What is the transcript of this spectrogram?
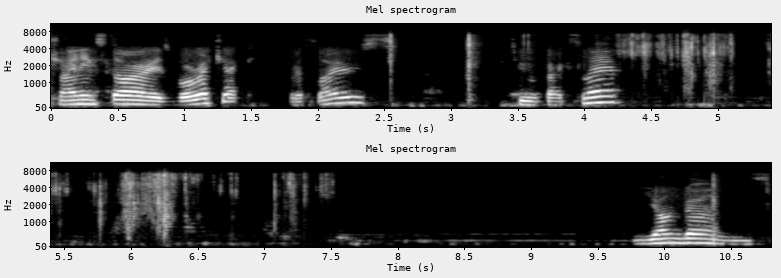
Shining Stars, Voracek for the Flyers. Two packs left. Young Guns,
